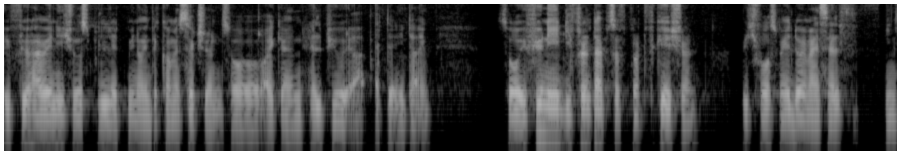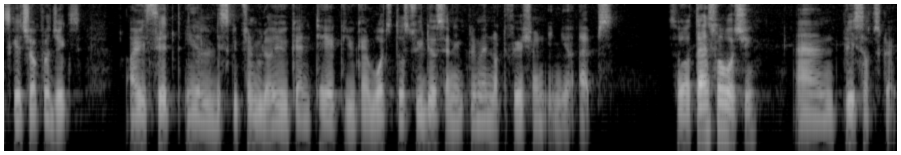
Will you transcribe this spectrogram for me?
If you have any issues please let me know in the comment section so i can help you at any time. So if you need different types of notification which was made by myself in sketchware projects I will set in the description below. You can take you can watch those videos and implement notification in your apps. So thanks for watching and please subscribe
